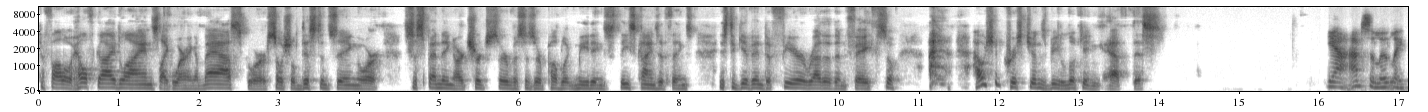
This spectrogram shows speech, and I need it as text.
to follow health guidelines like wearing a mask or social distancing or suspending our church services or public meetings, these kinds of things, is to give in to fear rather than faith. So, how should Christians be looking at this? Yeah, absolutely.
